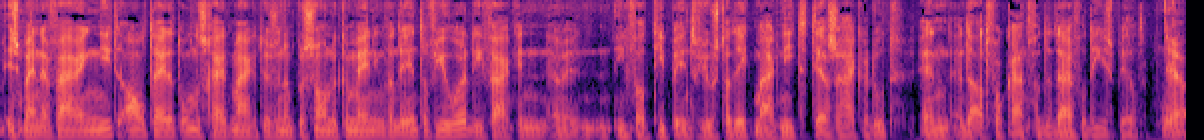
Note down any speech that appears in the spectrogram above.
is mijn ervaring, niet altijd het onderscheid maken... tussen een persoonlijke mening van de interviewer... die vaak in, in ieder geval type interviews dat ik maak niet ter zake doet... en de advocaat van de duivel die je speelt. Ja.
